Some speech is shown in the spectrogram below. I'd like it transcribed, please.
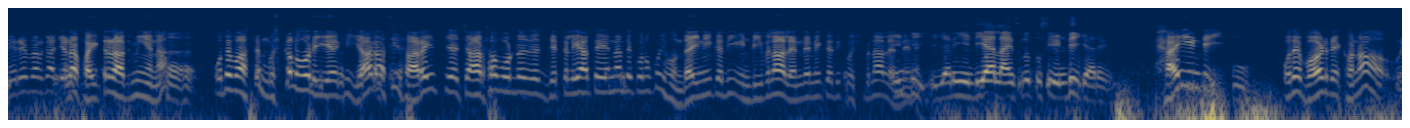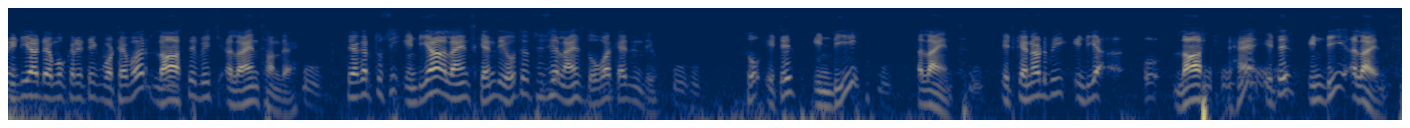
ਮੇਰੇ ਵਰਗਾ ਜਿਹੜਾ ਫਾਈਟਰ ਆਦਮੀ ਹੈ ਨਾ। ਉਹਦੇ ਵਾਸਤੇ ਮੁਸ਼ਕਲ ਹੋ ਰਹੀ ਹੈ ਕਿ ਯਾਰ ਅਸੀਂ ਸਾਰੇ ਹੀ ਚ- 400 ਵੋਟ ਜਿੱਤ ਲਿਆ ਤੇ ਇਹਨਾਂ ਦੇ ਕੋਲੋਂ ਕੁਝ ਹੁੰਦਾ ਹੀ ਨਹੀਂ ਕਦੀ ਇੰਡੀ ਬਣਾ ਲੈਂਦੇ ਨੇ ਕਦੀ ਕੁਝ ਬਣਾ ਲੈਂਦੇ ਨੇ ਯਾਨੀ ਇੰਡੀਆ ਅਲਾਈਅੰਸ ਨੂੰ ਤੁਸੀਂ ਇੰਡੀ ਕਹਿ ਰਹੇ ਹੋ ਹੈ ਹੀ ਇੰਡੀ। ਉਹਦੇ ਵਰਡ ਦੇਖੋ ਨਾ ਇੰਡੀਆ ਡੈਮੋਕ੍ਰੈਟਿਕ ਵਾਟਐਵਰ ਲਾਸਟ ਦੇ ਵਿੱਚ ਅਲਾਈਅੰਸ ਆਂਦਾ ਹੈ। ਤੇ ਅਗਰ ਤੁਸੀਂ ਇੰਡੀਆ ਅਲਾਈਅੰਸ ਕਹਿੰਦੇ ਹੋ ਤੇ ਤੁਸੀਂ ਅਲਾਈਅੰਸ ਦੋ ਵਾਰ ਕਹਿ ਦਿੰਦੇ ਹੂੰ। So, it is Indy Alliance. It cannot be India last ਹੈ ਇਟ ਇਜ਼ ਇੰਡੀ ਅਲਾਈਅੰਸ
